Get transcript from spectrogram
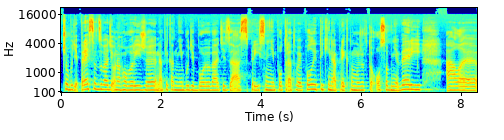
čo bude presadzovať. Ona hovorí, že napríklad nebude bojovať za sprísnenie potratovej politiky, napriek tomu, že v to osobne verí, ale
